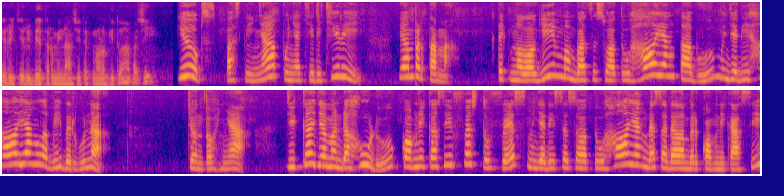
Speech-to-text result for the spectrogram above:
ciri-ciri determinasi teknologi itu apa sih? Yups, pastinya punya ciri-ciri. Yang pertama, teknologi membuat sesuatu hal yang tabu menjadi hal yang lebih berguna. Contohnya, jika zaman dahulu komunikasi face-to-face -face menjadi sesuatu hal yang dasar dalam berkomunikasi,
